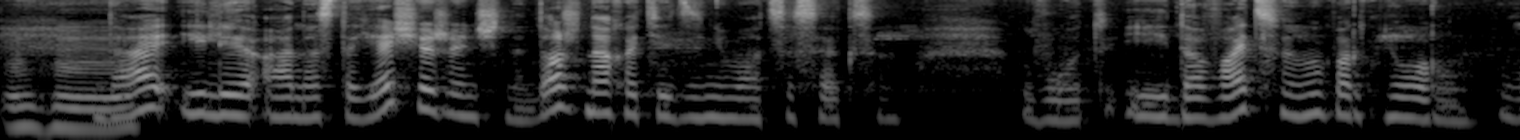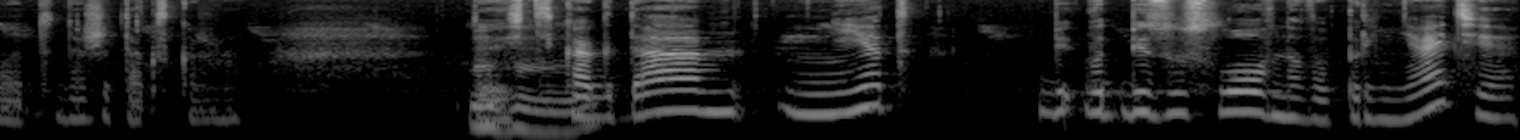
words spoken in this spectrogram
Угу. Да, или а настоящая женщина должна хотеть заниматься сексом. Вот, и давать своему партнеру, вот, даже так скажу. То угу. есть, когда нет вот безусловного принятия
